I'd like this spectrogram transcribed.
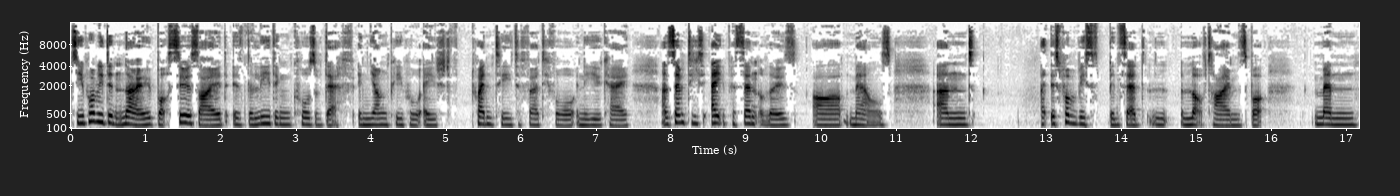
so you probably didn't know, but suicide is the leading cause of death in young people aged 20 to 34 in the UK, and 78% of those are males. And it's probably been said a lot of times, but men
